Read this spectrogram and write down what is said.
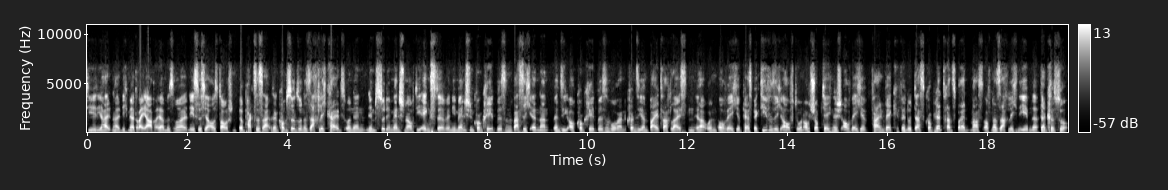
die, die halten halt nicht mehr drei Jahre, ja, müssen wir nächstes Jahr austauschen. Dann packst es ein, dann kommst du in so eine Sachlichkeit und dann nimmst du den Menschen auch die Ängste. Wenn die Menschen konkret wissen, was sich ändern, wenn sie auch konkret wissen, woran können sie ihren Beitrag leisten, ja, und auch welche Perspektiven sich auftun, auch jobtechnisch, auch welche fallen weg. Wenn du das komplett transparent machst auf einer sachlichen Ebene, dann kriegst du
